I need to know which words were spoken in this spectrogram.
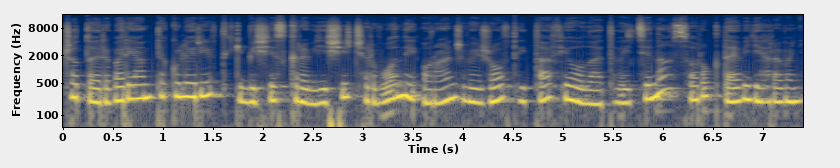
Чотири варіанти кольорів, такі більш яскравіші, червоний, оранжевий, жовтий та фіолетовий. Ціна 49 гривень.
